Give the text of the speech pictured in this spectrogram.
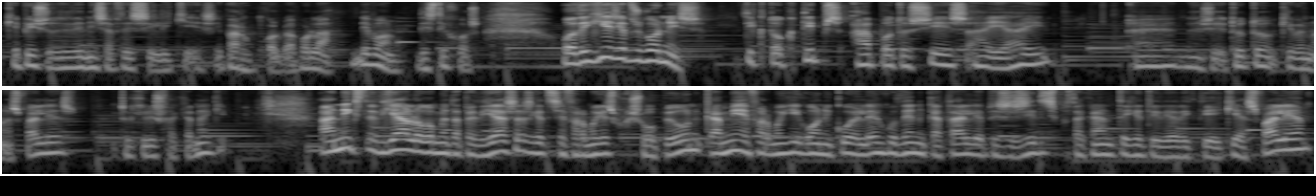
και πίσω ότι δεν είσαι αυτές τις ηλικίες. Υπάρχουν κόλπα πολλά. Λοιπόν, δυστυχώς. Οδηγίες για τους γονείς. TikTok tips από το CSII, ε, το Ινστιτούτο Ασφάλειας, του κ. Φακιανάκη. Ανοίξτε διάλογο με τα παιδιά σας για τις εφαρμογές που χρησιμοποιούν. Καμία εφαρμογή γονικού ελέγχου δεν είναι κατάλληλη από τη συζήτηση που θα κάνετε για τη διαδικτυακή ασφάλεια.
